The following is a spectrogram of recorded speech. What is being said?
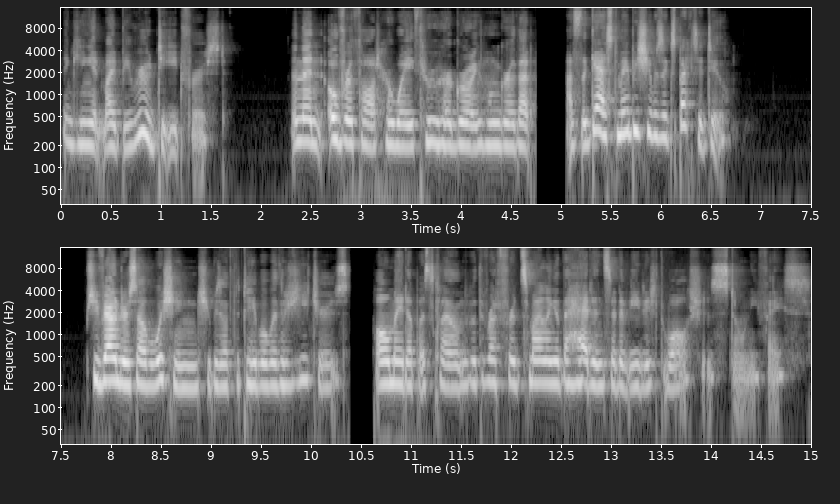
thinking it might be rude to eat first, and then overthought her way through her growing hunger that, as the guest, maybe she was expected to. She found herself wishing she was at the table with her teachers, all made up as clowns, with Rutford smiling at the head instead of Edith Walsh's stony face.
